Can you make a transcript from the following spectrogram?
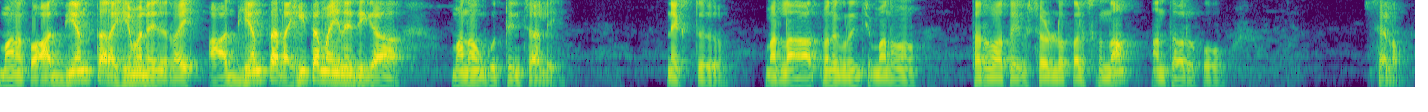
మనకు ఆద్యంత రహిమనే రై ఆద్యంత రహితమైనదిగా మనం గుర్తించాలి. నెక్స్ట్ మరలా ఆత్మని గురించి మనం తరువాత ఎపిసోడ్లో కలుసుకుందాం. అంతవరకు సెలవు.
